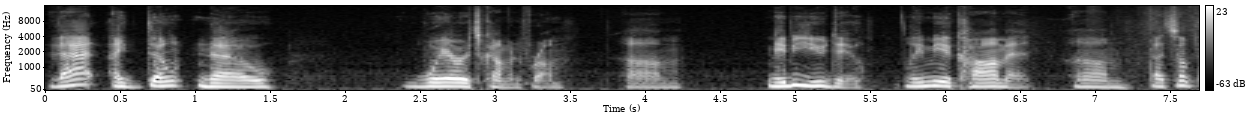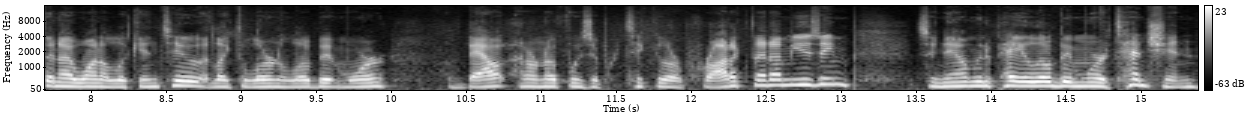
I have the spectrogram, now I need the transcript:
That I don't know where it's coming from. Um, maybe you do. Leave me a comment. Um, that's something I want to look into. I'd like to learn a little bit more about. I don't know if it was a particular product that I'm using. So now I'm going to pay a little bit more attention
